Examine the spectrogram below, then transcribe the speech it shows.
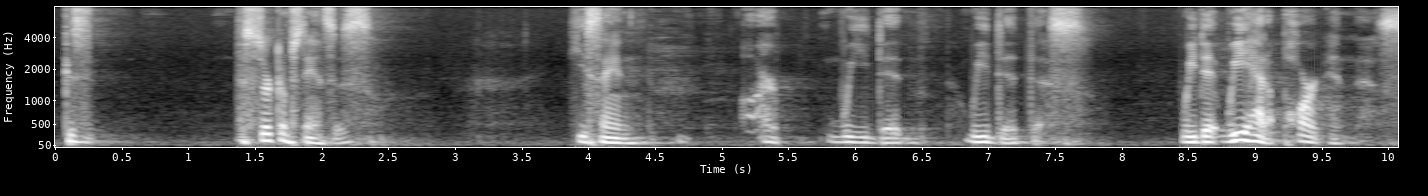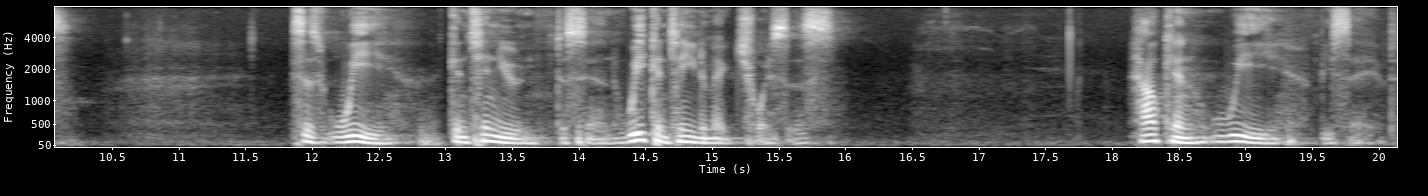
because the circumstances, he's saying, are we did we did this. We, did, we had a part in this. He says, We continued to sin. We continue to make choices. How can we be saved?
